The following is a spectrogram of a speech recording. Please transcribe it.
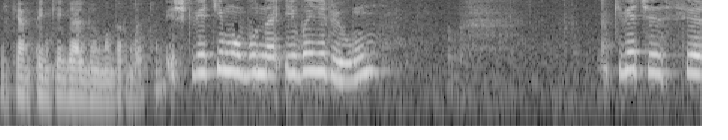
ir kem 5 gelbėjimo darbuotojų. Iškvietimų būna įvairių. Kviečiasi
